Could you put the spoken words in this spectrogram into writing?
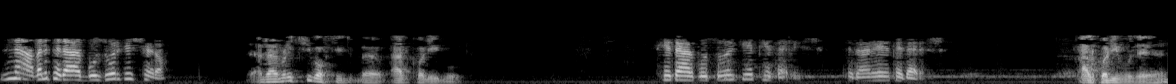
نه ولی پدر بزرگش چرا؟ درباره کی گفتید الکلی بود؟ پدر بزرگ پدرش. پدر پدرش. الکلی بوده؟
